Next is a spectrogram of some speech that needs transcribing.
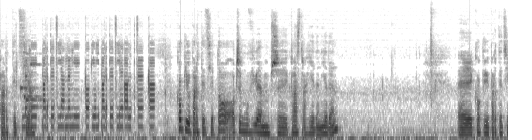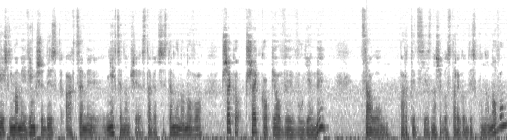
partycję Kopiuj partycję. To, o czym mówiłem przy klastrach 1.1. E, Kopiuj partycję, jeśli mamy większy dysk, a chcemy, nie chce nam się stawiać systemu na nowo. Przeko przekopiowywujemy całą partycję z naszego starego dysku na nową.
